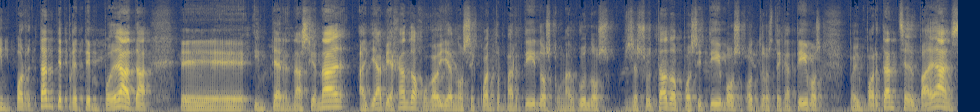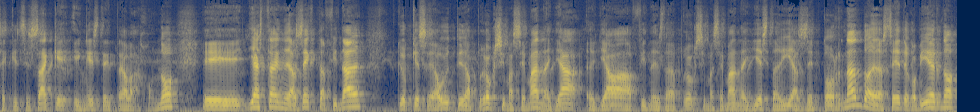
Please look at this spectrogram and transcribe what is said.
importante pretemporada eh, internacional, allá viajando, ha jugado ya no sé cuántos partidos con algunos resultados positivos, otros negativos, pero importante el balance que se saque en este trabajo, ¿no? Eh, ya está en la sexta final, creo que será la próxima semana, ya, ya a fines de la próxima semana, ya estaría retornando a la sede de gobierno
